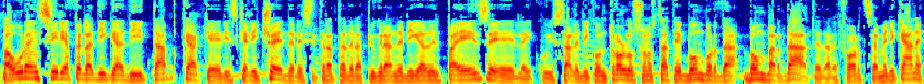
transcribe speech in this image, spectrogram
Paura in Siria per la diga di Tabqa che rischia di cedere, si tratta della più grande diga del paese, le cui sale di controllo sono state bombardate dalle forze americane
